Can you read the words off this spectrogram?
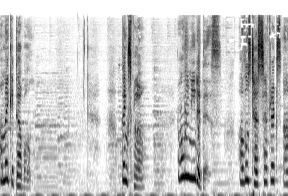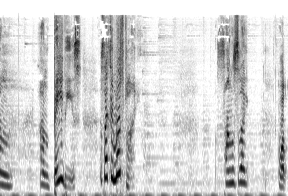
I'll make it double. Thanks, Flo. I really needed this. All those test subjects, um, um, babies. It's like they're multiplying. Sounds like, well,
